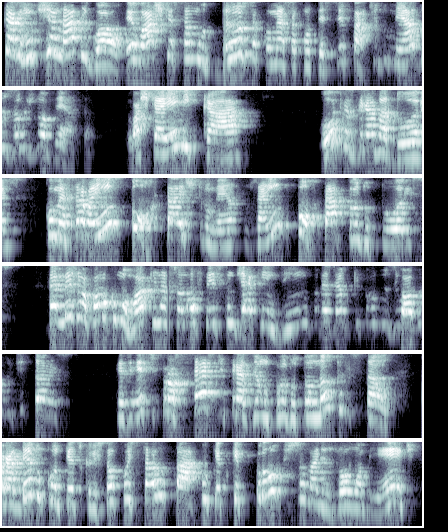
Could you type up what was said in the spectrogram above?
Cara, não tinha nada igual. Eu acho que essa mudança começa a acontecer a partir do meado dos anos 90. Eu acho que a MK, outras gravadoras, começaram a importar instrumentos, a importar produtores, da mesma forma como o rock nacional fez com Jack Endino, por exemplo, que produziu o álbum do Titãs. Quer dizer, esse processo de trazer um produtor não cristão para dentro do contexto cristão foi salutar. Por quê? Porque profissionalizou um ambiente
